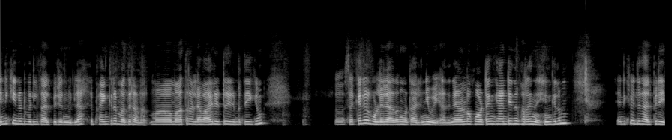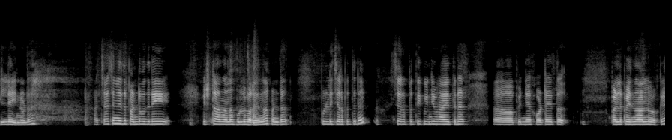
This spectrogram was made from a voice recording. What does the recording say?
എനിക്ക് ഇതിനോട് വലിയ താല്പര്യമൊന്നുമില്ല. ഭയങ്കര മധുരമാണ് മാത്രമല്ല വായിലിട്ട് കഴിയുമ്പോഴത്തേക്കും സെക്കൻഡ് കൊള്ളില്ല അതങ്ങോട്ട് അലിഞ്ഞു പോയി. അതിനാണല്ലോ കോട്ടൺ ക്യാൻഡി എന്ന് പറയുന്നത് എങ്കിലും എനിക്ക് വലിയ താല്പര്യം ഇല്ല ഇതിനോട്. അച്ചാച്ചന് ഇത് പണ്ട് മുതലേ ഇഷ്ടമാണെന്നാണ് പുള്ളി പറയുന്നത്. പണ്ട് പുള്ളി ചെറുപ്പത്തിൽ ചെറുപ്പത്തിൽ കുഞ്ഞു പ്രായത്തിൽ പിന്നെ കോട്ടയത്ത് പള്ളിപ്പെരുന്നാളിനുമൊക്കെ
